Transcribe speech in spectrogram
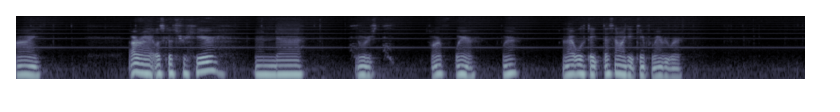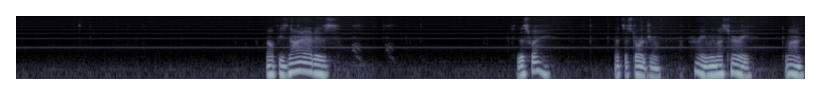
Hi. Alright, let's go through here, and, uh, and we're just, Arf, where? Where? That will take, that sounded like it came from everywhere. Well, if he's not at his, this way. That's a storage room. Hurry, we must hurry. Come on.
